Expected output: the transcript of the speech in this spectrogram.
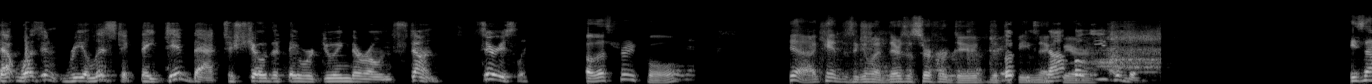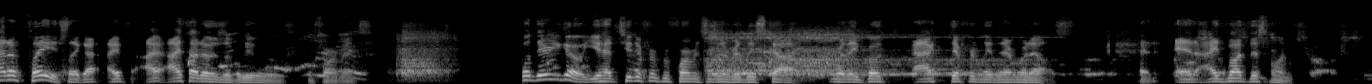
That wasn't realistic. They did that to show that they were doing their own stunt. Seriously. Oh, that's pretty cool. Yeah, I can't disagree. with- There's a surfer dude with the Look, beat it's neck not beard. believable. He's out of place. Like I, I, I, I thought it was a believable performance. Well, there you go. You had two different performances in Ridley Scott, where they both act differently than everyone else. And and I bought this one. Charge has been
